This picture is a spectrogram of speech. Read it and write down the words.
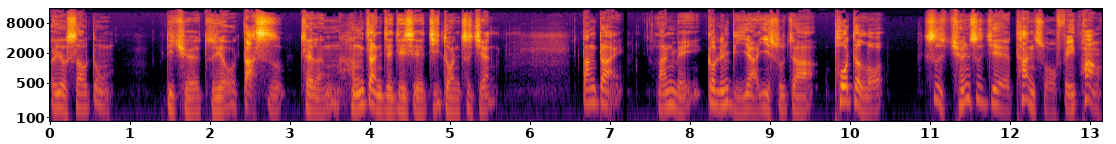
而又骚动。的确，只有大师才能横站在这些极端之间。当代南美哥伦比亚艺术家波特罗是全世界探索肥胖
